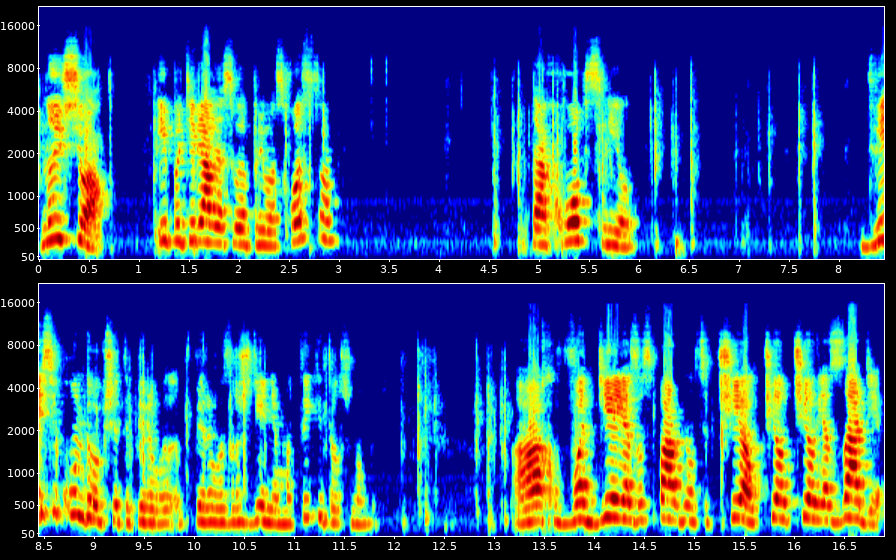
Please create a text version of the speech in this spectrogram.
Ну и все. И потерял я свое превосходство. Так, хоп, слил. Две секунды вообще-то перевозрождения мотыки должно быть. Ах, в воде я заспавнился. Чел, чел, чел, я сзади.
